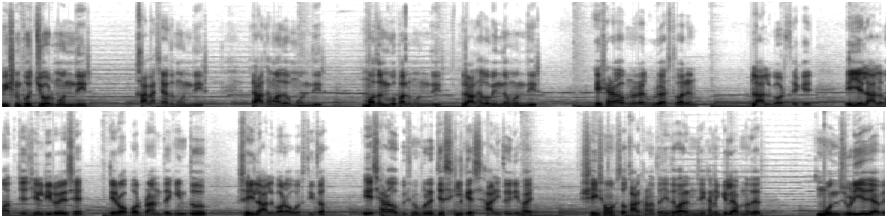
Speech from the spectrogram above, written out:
বিষ্ণুপুর জোড় মন্দির, কালাচাঁদ মন্দির রাধা মাধব মন্দির মদন গোপাল মন্দির রাধা গোবিন্দ মন্দির। এছাড়াও আপনারা ঘুরে আসতে পারেন লালগড় থেকে। এই যে লালমাত যে ঝিলটি রয়েছে, এর অপর প্রান্তে কিন্তু সেই লালগড় অবস্থিত। এছাড়াও বিষ্ণুপুরের যে সিল্কের শাড়ি তৈরি হয়, সেই সমস্ত কারখানাতে যেতে পারেন, যেখানে গেলে আপনাদের মন জুড়িয়ে যাবে।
